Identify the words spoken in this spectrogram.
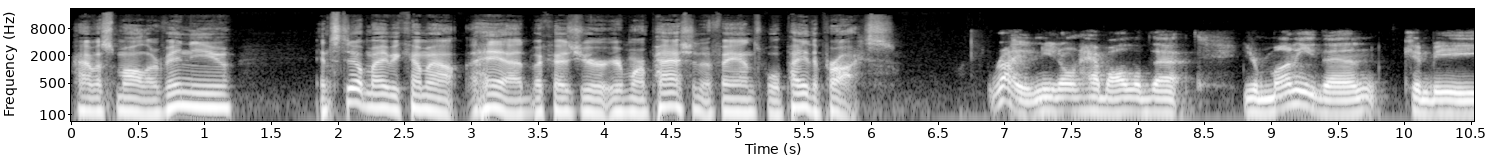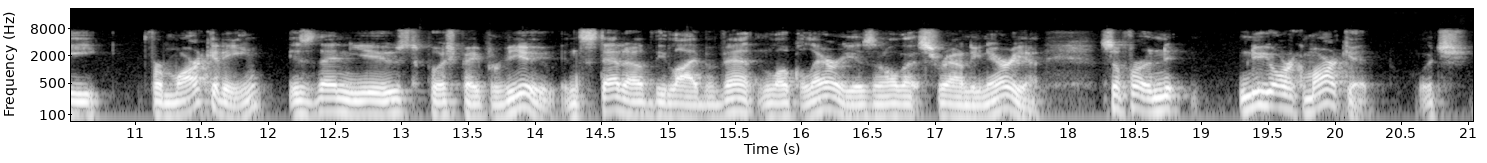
have a smaller venue, and still maybe come out ahead because your your more passionate fans will pay the price. Right, and you don't have all of that. Your money then can be for marketing is then used to push pay per view instead of the live event in local areas and all that surrounding area. So for a New New York market, which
